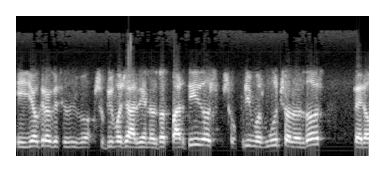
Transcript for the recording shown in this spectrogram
y yo creo que supimos, supimos llevar bien los dos partidos, sufrimos mucho los dos, pero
